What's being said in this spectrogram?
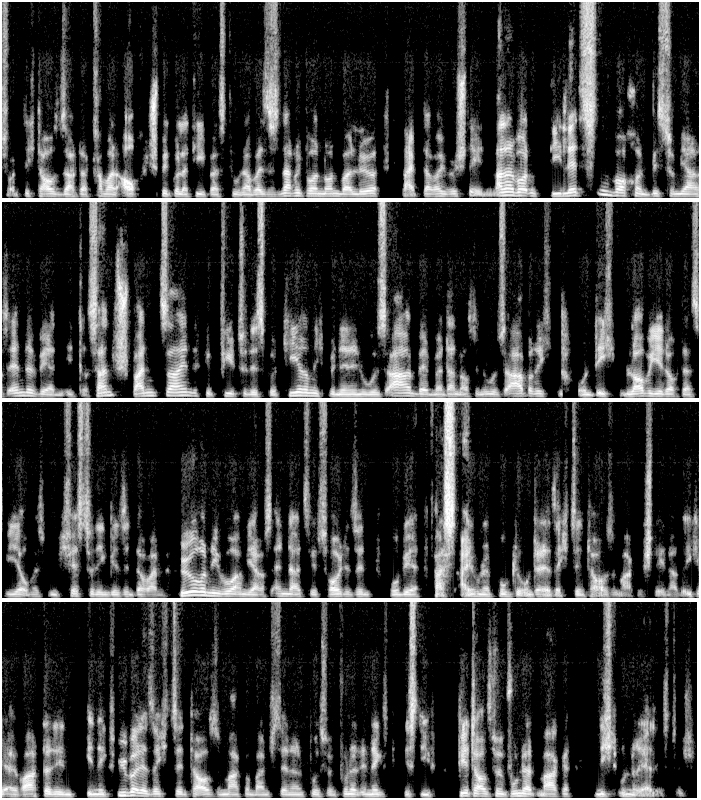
20.000 sagt, da kann man auch spekulativ was tun. Aber es ist nach wie vor ein Non-Valeur Valeur bleibt dabei bestehen. In anderen Worten, die letzten Wochen bis zum Jahresende werden interessant, spannend sein. Es gibt viel zu diskutieren. Ich bin in den USA, werden wir dann aus den USA berichten. Und ich glaube jedoch, dass wir, um es mich festzulegen, wir sind auf einem höheren Niveau am Jahresende, als wir es heute sind, wo wir fast 100 Punkte unter der 16.000 Marke stehen. Also ich erwarte den Index über der 16.000 Marke und beim Standard Poor's 500 Index ist die 4.500 Marke nicht unrealistisch.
